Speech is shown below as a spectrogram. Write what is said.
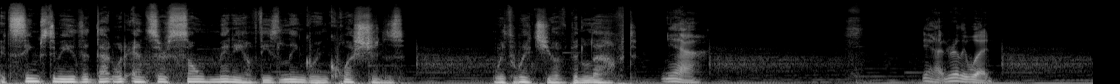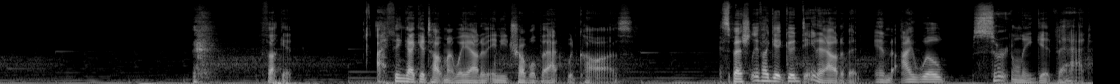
It seems to me that that would answer so many of these lingering questions with which you have been left. Yeah. Yeah, it really would. Fuck it. I think I could talk my way out of any trouble that would cause. Especially if I get good data out of it, and I will certainly get that.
